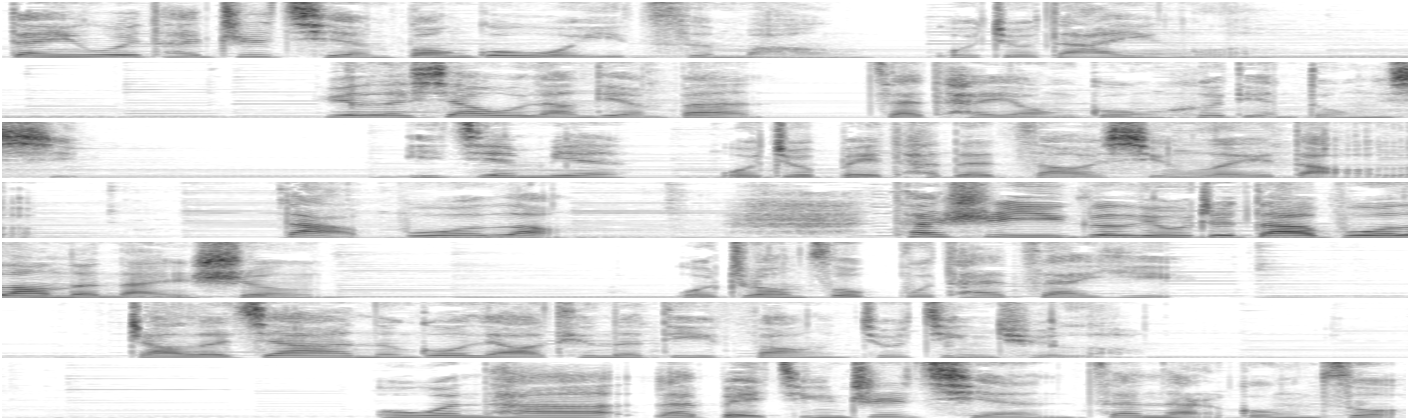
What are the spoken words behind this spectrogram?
但因为他之前帮过我一次忙，我就答应了。约了下午两点半在太阳宫喝点东西，一见面我就被他的造型雷倒了，大波浪，他是一个留着大波浪的男生，我装作不太在意，找了家能够聊天的地方就进去了。我问他来北京之前在哪儿工作，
